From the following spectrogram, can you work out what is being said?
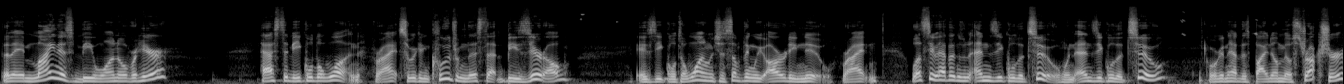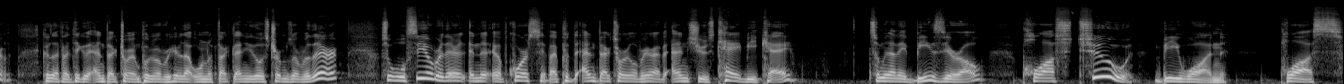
then a minus b1 over here has to be equal to 1, right? So we conclude from this that b0 is equal to 1, which is something we already knew, right? Let's see what happens when n is equal to 2. When n is equal to 2, we're going to have this binomial structure, because if I take the n factorial and put it over here, that won't affect any of those terms over there. So we'll see over there, and of course, if I put the n factorial over here, I have n choose k, bk. So I'm going to have a b0 plus 2b1 plus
